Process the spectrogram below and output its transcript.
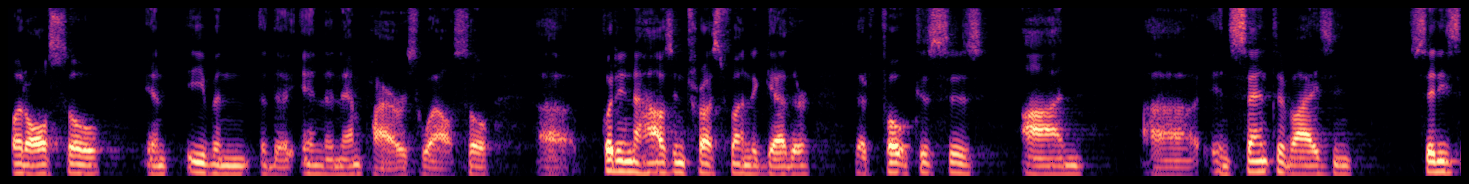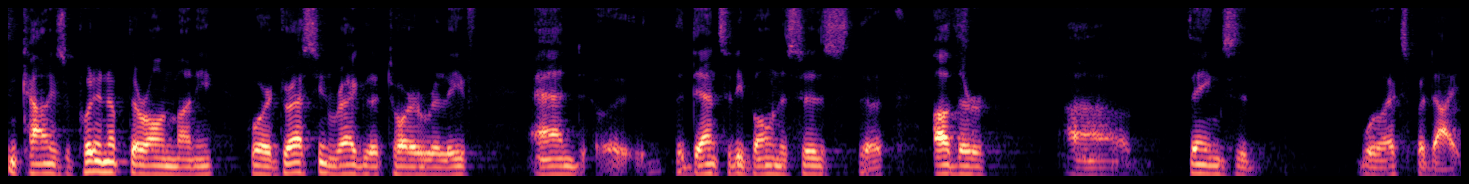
but also in even the Inland Empire as well. So uh, putting a Housing Trust Fund together that focuses on uh, incentivizing cities and counties are putting up their own money, who are addressing regulatory relief and uh, the density bonuses, the other uh, things that will expedite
